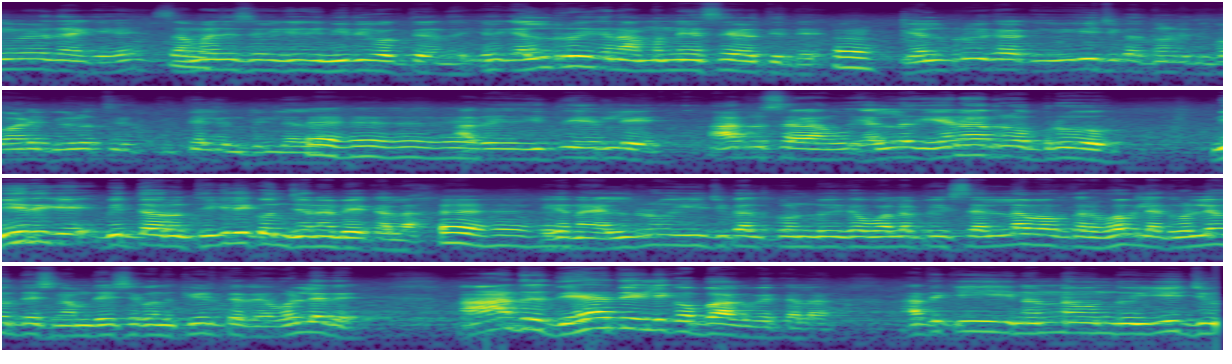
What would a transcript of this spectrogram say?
ನೀವ್ ಹೇಳಿದಾಗೆ ಸಮಾಜ ಸೇವೆಗೆ ನಿಧಿ ಹೋಗ್ತೇವೆ ಅಂತ. ಎಲ್ರು ಈಗ ನಾ ಮೊನ್ನೆ ಹೆಸರು ಹೇಳ್ತಿದ್ದೆ. ಎಲ್ರು ಈಗ ಈಜು ನೋಡಿದ್ದು ಗಾಡಿ ಉಂಟು ಇಲ್ಲೆಲ್ಲ. ಅದು ಇದು ಇರ್ಲಿ ಆದ್ರೂ ಸಹ ಎಲ್ಲ ಏನಾದ್ರೂ ಒಬ್ರು ನೀರಿಗೆ ಬಿದ್ದವ್ರನ್ನ ತೆಗಿಲಿಕ್ಕೆ ಒಂದು ಜನ ಬೇಕಲ್ಲ. ಈಗ ನಾ ಎಲ್ಲರೂ ಈಜು ಕಲ್ತ್ಕೊಂಡು ಈಗ ಒಲಿಂಪಿಕ್ಸ್ ಎಲ್ಲ ಹೋಗ್ತಾರೆ ಹೋಗ್ಲಿ ಅದು ಒಳ್ಳೆ ಉದ್ದೇಶ ನಮ್ಮ ದೇಶಕ್ಕೆ ಒಂದು ಕೀರ್ತಾರೆ ಒಳ್ಳೇದೇ. ಆದ್ರೆ ದೇಹ ತೆಗಿಲಿಕ್ಕೆ ಒಬ್ಬ ಆಗಬೇಕಲ್ಲ? ಅದಕ್ಕೆ ಈ ನನ್ನ ಒಂದು ಈಜು,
